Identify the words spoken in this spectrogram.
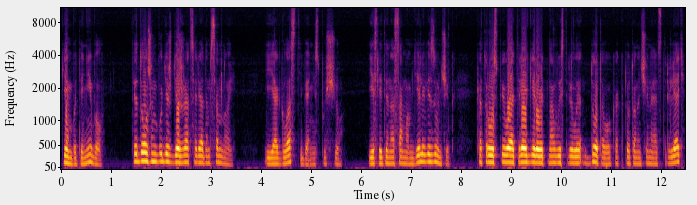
«Кем бы ты ни был, ты должен будешь держаться рядом со мной, и я глаз тебя не спущу. Если ты на самом деле везунчик, который успевает реагировать на выстрелы до того, как кто-то начинает стрелять,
